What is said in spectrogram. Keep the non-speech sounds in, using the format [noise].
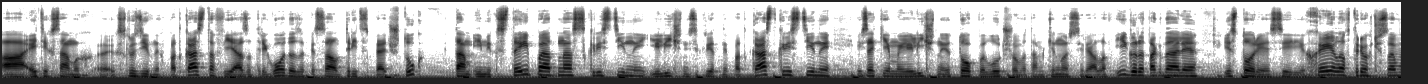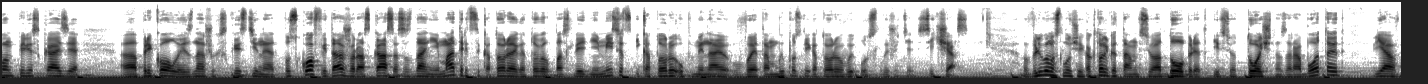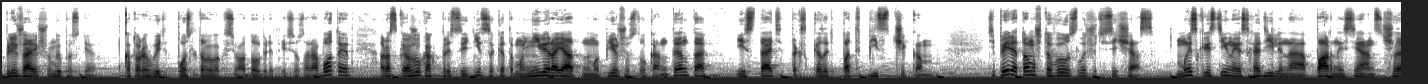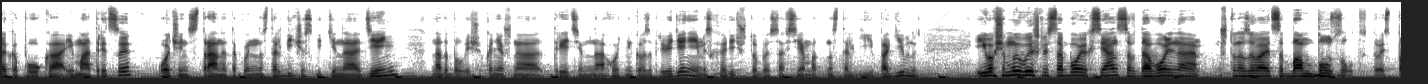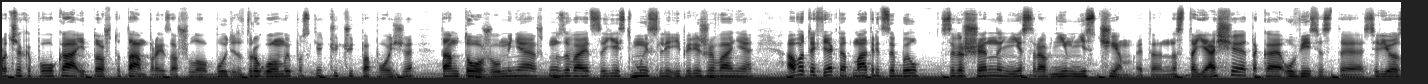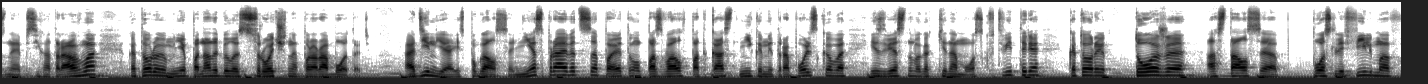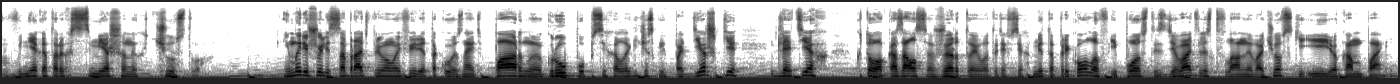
А этих самых э, эксклюзивных подкастов я за три года записал 35 штук. Там и микстейпы от нас с Кристиной, и личный секретный подкаст Кристины, и всякие мои личные топы лучшего там кино, сериалов, игр и так далее. История серии Хейла в трехчасовом пересказе, а, приколы из наших с Кристиной отпусков и даже рассказ о создании Матрицы, который я готовил последний месяц и который упоминаю в этом выпуске, который вы услышите сейчас. В любом случае, как только там все одобрят и все точно заработает, я в ближайшем выпуске, который выйдет после того, как все одобрят и все заработает, расскажу, как присоединиться к этому невероятному пиршеству контента и стать, так сказать, подписчиком. Теперь о том, что вы услышите сейчас. Мы с Кристиной сходили на парный сеанс Человека-паука и Матрицы. Очень странный такой ностальгический кинодень. Надо было еще, конечно, третьим на Охотников за привидениями сходить, чтобы совсем от ностальгии погибнуть. И, в общем, мы вышли с обоих сеансов довольно, что называется, бамбузлд. То есть про Человека-паука и то, что там произошло, будет в другом выпуске, чуть-чуть попозже. Там тоже у меня, что называется, есть мысли и переживания. А вот эффект от Матрицы был совершенно несравним ни с чем. Это настоящая такая увесистая, серьезная психотравма, которую мне понадобилось срочно проработать. Один я испугался не справиться, поэтому позвал в подкаст Ника Метропольского, известного как Киномозг в Твиттере, который тоже остался после фильма в некоторых смешанных чувствах. И мы решили собрать в прямом эфире такую, знаете, парную группу психологической поддержки для тех, кто оказался жертвой вот этих всех метаприколов и пост-издевательств Ланы Вачовски и ее компании.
